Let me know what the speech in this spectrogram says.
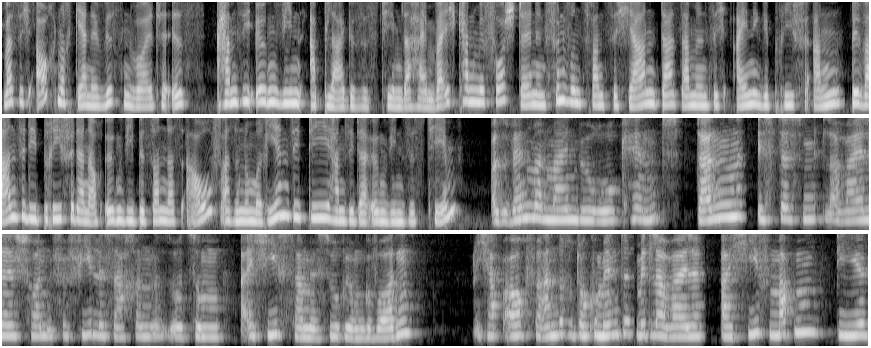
Was ich auch noch gerne wissen wollte, ist, haben Sie irgendwie ein Ablagesystem daheim? Weil ich kann mir vorstellen, in 25 Jahren, da sammeln sich einige Briefe an. Bewahren Sie die Briefe dann auch irgendwie besonders auf? Also nummerieren Sie die? Haben Sie da irgendwie ein System? Also wenn man mein Büro kennt, dann ist das mittlerweile schon für viele Sachen so zum Archivsammelsurium geworden. Ich habe auch für andere Dokumente mittlerweile Archivmappen, die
